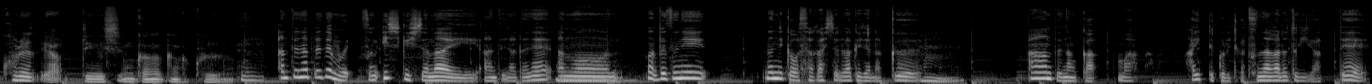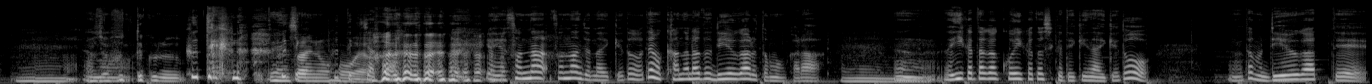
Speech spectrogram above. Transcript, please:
これやっていう瞬間がなんか来る。うん、アンテナってでもその意識してないアンテナでねあの、うんまあ、別に何かを探してるわけじゃなく、うん。パーンってなんか、まあ、入ってくるというかつながる時があってうん。あじゃあ降ってくる降ってくる。天才の方や。いやいやそんなそんなんじゃないけどでも必ず理由があると思うから、ううん。ん言い方がこういう言い方しかできないけど、うん、多分理由があって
